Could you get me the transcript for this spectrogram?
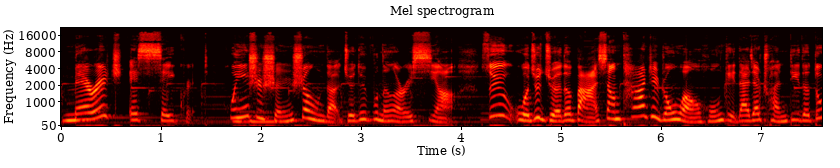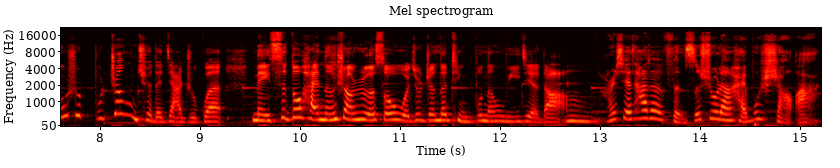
marriage is sacred。 婚姻是神圣的，绝对不能儿戏啊！所以我就觉得吧，像他这种网红给大家传递的都是不正确的价值观，每次都还能上热搜，我就真的挺不能理解的。嗯，而且他的粉丝数量还不少啊，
